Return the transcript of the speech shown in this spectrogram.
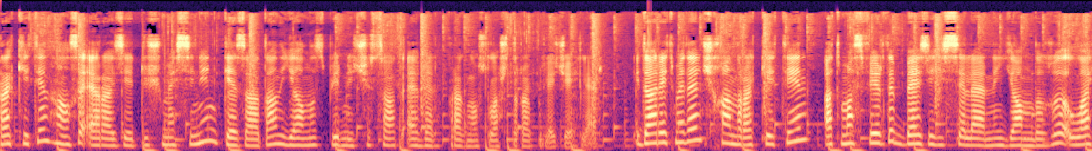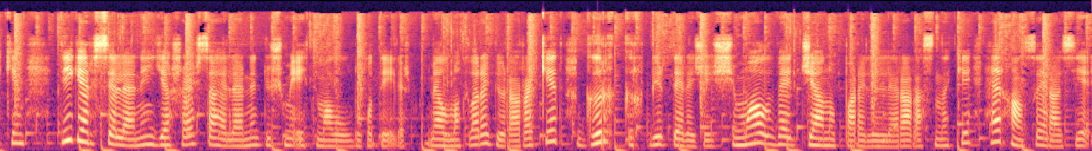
raketin hansı əraziyə düşməsinin qəzadan yalnız bir neçə saat əvvəl proqnozlaşdıra biləcəklər. İdarə etmədən çıxan raketin atmosferdə bəzi hissələrinin yandığı, lakin digər hissələrinin yaşayış sahələrinə düşmə ehtimalı olduğu deyilir. Məlumatlara görə raket 40-41 dərəcə şimal və cənub paralelləri arasındakı hər hansı əraziyə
